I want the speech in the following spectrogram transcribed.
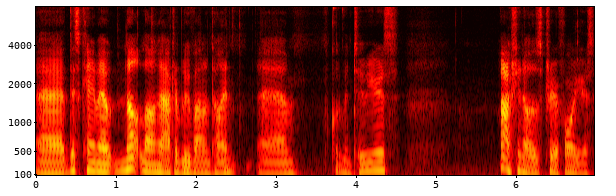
Uh, this came out not long after Blue Valentine. Um, could have been two years. Actually, no, it was three or four years.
